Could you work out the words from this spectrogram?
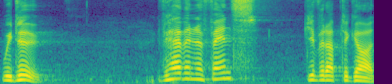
We do. If you have an offense, give it up to God.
